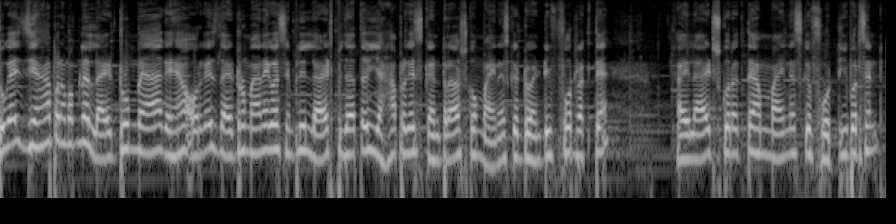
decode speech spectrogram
तो गाइज़ यहाँ पर हम अपने लाइट रूम में आ गए हैं और गाइज़ लाइट रूम में आने के बाद सिंपली लाइट पे जाते हैं। यहाँ पर गाइज़ कंट्रास्ट को माइनस के ट्वेंटी फोर रखते हैं। हाईलाइट्स को रखते हैं हम माइनस के फोर्टी परसेंट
